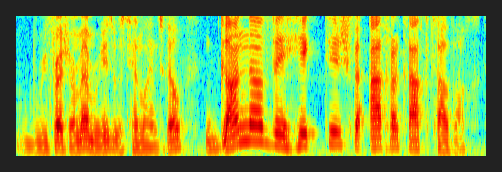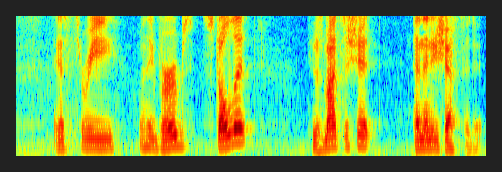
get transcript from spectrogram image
refresh our memories. It was ten lines ago. Gana vehikdish ve'achar kach tavach. I guess three I think verbs. Stole it. He was makdish it, and then he shechted it.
